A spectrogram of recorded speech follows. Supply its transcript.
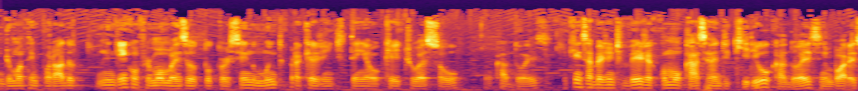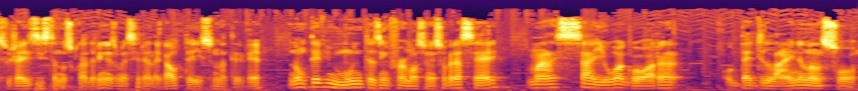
de uma temporada. Ninguém confirmou, mas eu tô torcendo muito para que a gente tenha o K2SO, o K2. E quem sabe a gente veja como o Cassian adquiriu o K2, embora isso já exista nos quadrinhos, mas seria legal ter isso na TV. Não teve muitas informações sobre a série, mas saiu agora o Deadline lançou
